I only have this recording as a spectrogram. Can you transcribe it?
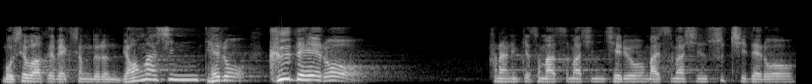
모세와 그 백성들은 명하신 대로 그대로 하나님께서 말씀하신 재료, 말씀하신 수치대로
